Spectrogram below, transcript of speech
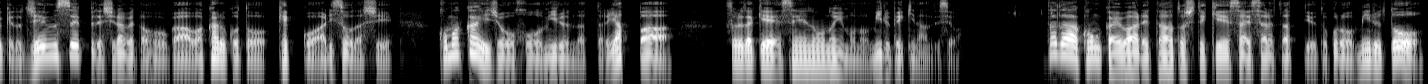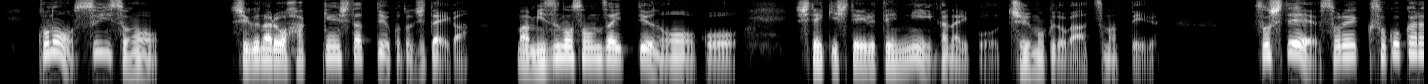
うけどジェームス・ウェッブで調べた方が分かること結構ありそうだし細かい情報を見るんだったらやっぱそれだけ性能のいいものを見るべきなんですよ。ただ今回はレターとして掲載されたっていうところを見るとこの水素のシグナルを発見したっていうこと自体がまあ水の存在っていうのをこう指摘している点にかなりこう注目度が集まっている。そしてそれそこから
